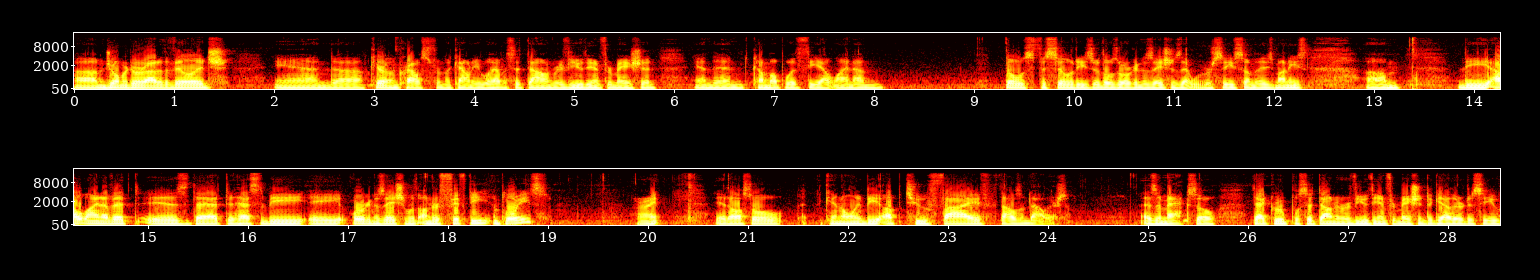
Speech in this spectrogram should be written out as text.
Um, Joe Madore out of the village, and uh, Carolyn Kraus from the county will have a sit down, review the information, and then come up with the outline on those facilities or those organizations that will receive some of these monies. Um, the outline of it is that it has to be a organization with under 50 employees. All right. It also can only be up to $5,000 as a max. So that group will sit down and review the information together to see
